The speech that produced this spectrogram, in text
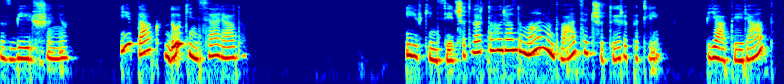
збільшення. І так до кінця ряду. І в кінці четвертого ряду маємо 24 петлі. П'ятий ряд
